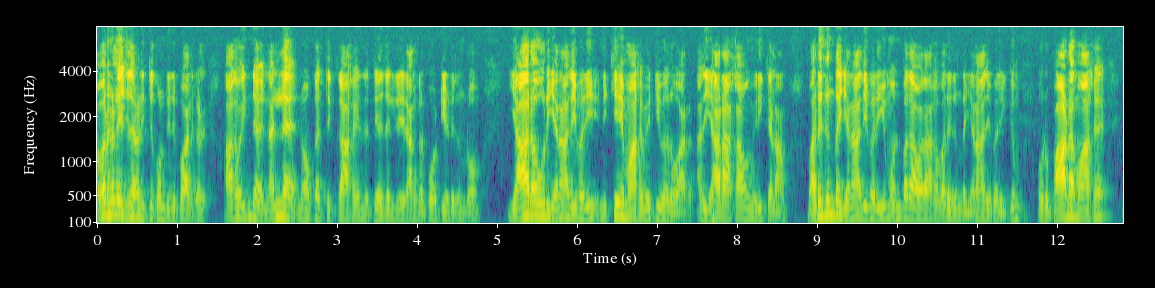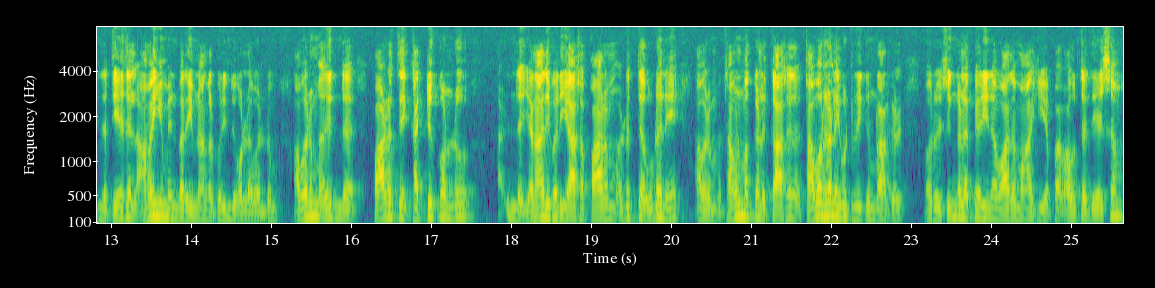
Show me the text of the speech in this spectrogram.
அவர்களை சிதறடித்துக் கொண்டிருப்பார்கள். ஆகவே இந்த நல்ல நோக்கத்துக்காக இந்த தேர்தலில் நாங்கள் போட்டியிடுகின்றோம். யாரோ ஒரு ஜனாதிபதி நிச்சயமாக வெற்றி வருவார் அது யாராகவும் இருக்கலாம். வருகின்ற ஜனாதிபதியும் ஒன்பதாவதாக வருகின்ற ஜனாதிபதிக்கும் ஒரு பாடமாக இந்த தேர்தல் அமையும் என்பதையும் நாங்கள் புரிந்து கொள்ள வேண்டும். அவரும் அது இந்த பாடத்தை கற்றுக்கொண்டு இந்த ஜனாதிபதியாக பாரம் எடுத்த உடனே அவர் தமிழ் மக்களுக்காக தவறுகளை விட்டிருக்கின்றார்கள். ஒரு சிங்கள பேரினவாதம் ஆகிய ப- பௌத்த தேசம்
